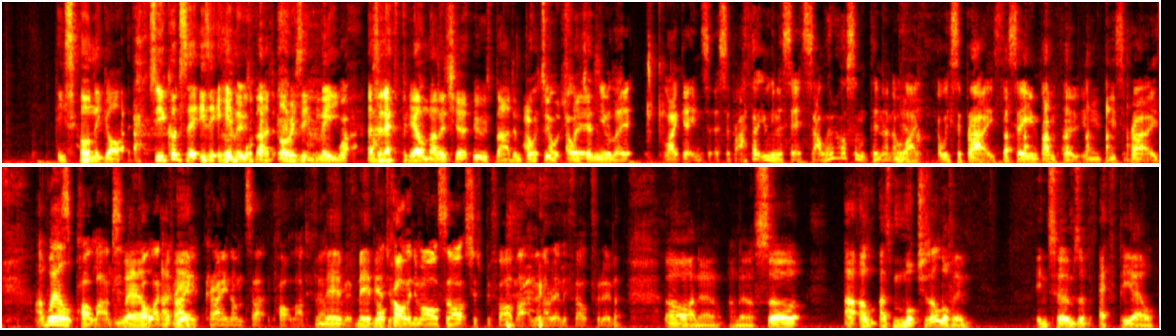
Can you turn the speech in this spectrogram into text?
he's only got so you could say is it him who's bad or is it me What? as an FPL manager who's bad and I put was, too much I was faith genuinely like getting a surprise. I thought you were going to say Salah or something, and I'm like, "Are we surprised?" You're saying Bamford, and you, you're surprised. Uh, well Poor lad. well, poor lad uh, crying, yeah. crying on sat. Poor lad. I felt May- for him. maybe I I was just- calling him all sorts just before that, and then I really felt for him. Oh, I know, I know. So, I, I, as much as I love him, in terms of FPL,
